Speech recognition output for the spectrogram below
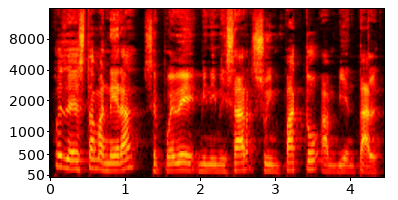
pues de esta manera se puede minimizar su impacto ambiental.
